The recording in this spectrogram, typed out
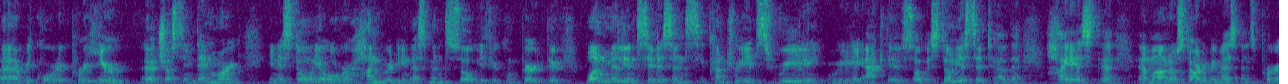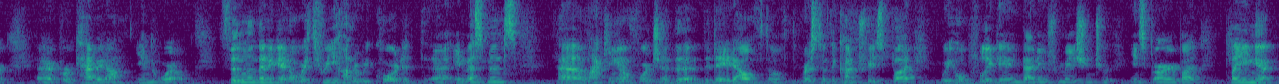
uh, recorded per year uh, just in Denmark. In Estonia, over 100 investments. So if you compare it to 1 million citizens country, it's really, really active. So Estonia is said to have the highest uh, amount of startup investments per, uh, per capita in the world. Finland, then again, over 300 recorded uh, investments uh, lacking unfortunately the, the data of the, of the, rest of the countries, but we're hopefully getting that information to inspire, but playing a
